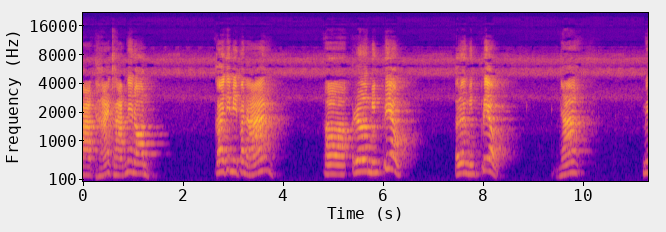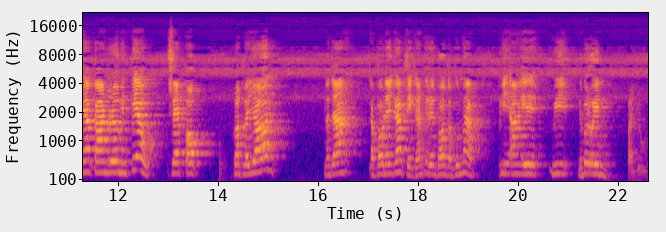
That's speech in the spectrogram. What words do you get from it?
บาทหายขาดแน่นอน ใครที่มีปัญหา เอ่อเรือหมิ่นเปรี้ยว เรือหมิ่นเปรี้ยวนะมีอาการเรือหมิ่นเปรี้ยวแสบอกกรดไหลย้อนนะจ๊ะกับเผาแดงครับเสกสรรเจริญพรกับคุณมาก P R A V W N ประยูน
